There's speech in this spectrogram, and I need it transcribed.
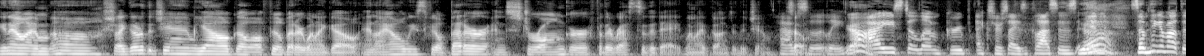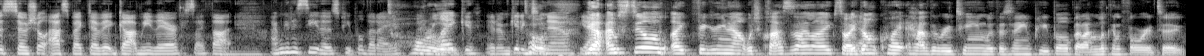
you know, I'm, oh, should I go to the gym? Yeah, I'll go. I'll feel better when I go. And I always feel better and stronger for the rest of the day when I've gone to the gym. So, Absolutely. yeah. I used to love group exercise classes. Yeah. And something about the social aspect of it got me there because I thought, I'm going to see those people that I, I like and I'm getting Total- to know. yeah. I'm still like figuring out which classes I like. So I don't quite have the routine with the same people, but I'm looking forward to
